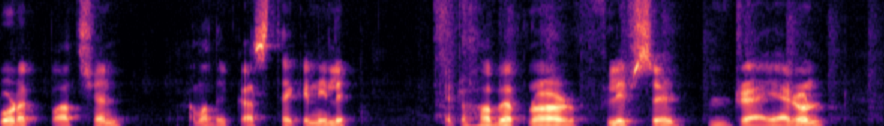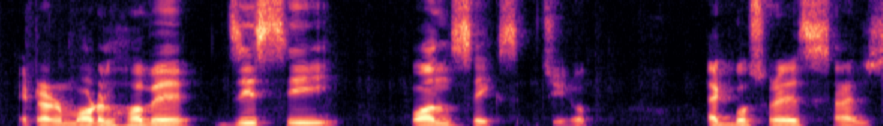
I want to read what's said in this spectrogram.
প্রোডাক্ট পাচ্ছেন আমাদের কাছ থেকে নিলে। এটা হবে আপনার ফিলিপসের ড্রাই আয়রন এটার মডেল হবে জিসি ওয়ান সিক্স জিরো এক বছরের সার্ভিস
